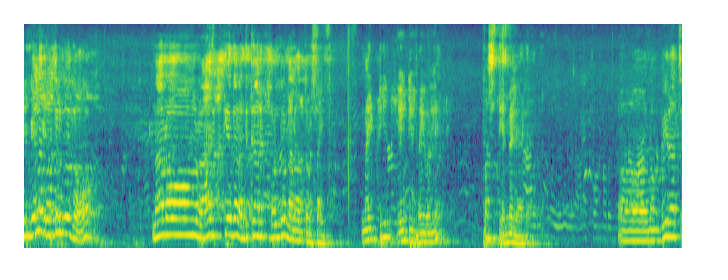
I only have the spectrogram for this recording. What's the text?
ನಿಮ್ಗೆಲ್ಲ ಗೊತ್ತಿರ್ಬೋದು, ನಾನು ರಾಜಕೀಯದ ಅಧಿಕಾರಕ್ಕೆ ಬಂದು ನಲವತ್ತು ವರ್ಷ ಆಯಿತು. ನೈನ್ಟೀನ್ ಏಯ್ಟಿ ಫೈವಲ್ಲಿ ಫಸ್ಟ್ ಎಂ ಎಲ್ ಎ ಆದ. ನಮ್ಮ ಬೀರಾಚ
